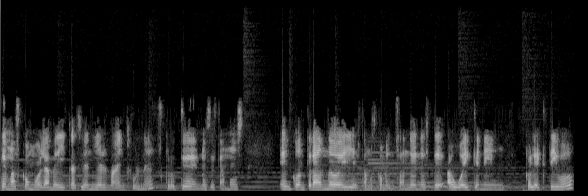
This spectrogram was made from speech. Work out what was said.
temas como la meditación y el mindfulness, creo que nos estamos encontrando y estamos comenzando en este awakening colectivo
